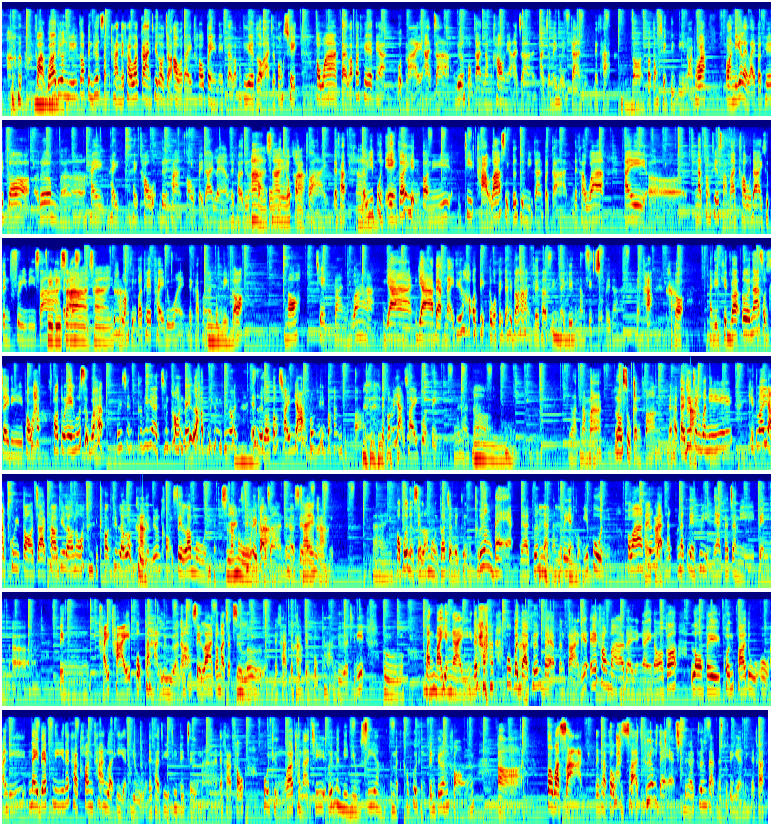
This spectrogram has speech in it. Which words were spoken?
ฝากว่าเรื่องนี้ก็เป็นเรื่องสำคัญนะคะ ว่าการที่เราจะเอาอะไรเข้าไปในแต่ละประเทศเราอาจจะต้องเช็ค เพราะว่าแต่ละประเทศเนี่ยกฎหมายอาจจะเรื่องของการนำเข้าเนี่ยอาจจะอาจจะไม่เหมือนกันนะคะก็ก็ต้องเช็คดีๆหน่อยเพราะว่าตอนนี้หลาย ๆ ประเทศก็เริ่มให้ให้ให้เข้าเดินทางเข้าไปได้แล้วนะคะเรื่องของโควิดก็ผ่อนคลายนะคะแล้วญี่ปุ่นเองก็เห็นตอนนี้ที่ข่าวล่าสุดก็คือมีการประกาศนะคะว่า ให้นักท่องเที่ยวสามารถเข้าได้คือเป็นฟรีวีซ่าฟรีวีซ่าใช่ซึ่งรวมถึงประเทศไทยด้วยนะคะเพราะฉะนั้นตรงนี้ก็เนาะเช็คกันว่ายายาแบบไหนที่เราเอาติดตัวไปได้บ้างนะคะสิ่งไหนที่นำติดตัวไปได้นะคะก็อันนี้คิดว่าเออน่าสนใจดี เพราะว่าพอตัวเองรู้สึกว่าเฮ้ยฉันเครียดฉันนอนไม่หลับนี่เลยเอ๊ะหรือเราต้องใช้ยาพวกนี้บ้างหรือเปล่าแต่ก็ไม่อยากใช้กลัวติดนะคะก็ นำมาเล่าสู่กันฟังนะคะแต่ที่จริงวันนี้คิดว่าอยากคุยต่อจากคราวที่แล้วเนอะคราวที่แล้วเราคุยกันเรื่องของเซรามูนเซรามูนใช่ไหมคะอาจารย์นะคะเซรามูนใช่พอพูดถึงเซรามูนก็จะนึกถึงเครื่องแบบนะคะเครื่องแบบนักเรียนของญี่ปุ่น เพราะว่าเครื่องแบบนักเรียนผู้หญิงเนี่ยก็จะมีเป็นเอ่อเป็นคล้ายๆปกทหารเรือนะคะเซล่าก็มาจาก sailor นะคะก็คือเป็นปกทหารเรือทีนี้เออ มันมายังไงนะคะ พวกบรรดาเครื่องแบบต่างๆ เนี่ยเอ๊ะเข้ามาอะไรยังไงเนาะก็ลองไปค้นคว้าดูโอ้อันนี้ในเว็บนี้นะคะค่อนข้างละเอียดอยู่นะคะที่ที่ไปเจอมานะคะเขาพูดถึงว่าขณะที่เอ้ยมันมี museum มันเขาพูดถึงเป็นเรื่องของอประวัติศาสตร์นะคะประวัติศาสตร์เครื่องแบบนะคะเครื่องแบบนักเรียนนะคะ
